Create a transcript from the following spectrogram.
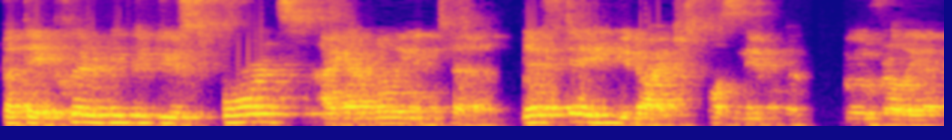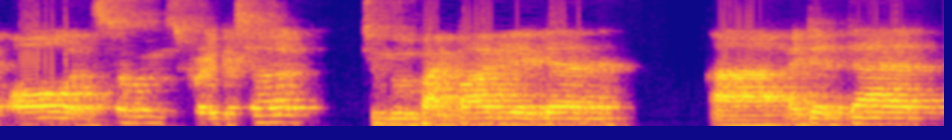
but they cleared me to do sports. I got really into lifting. You know, I just wasn't able to move really at all. And so it was great to to move my body again. Uh, I did that.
